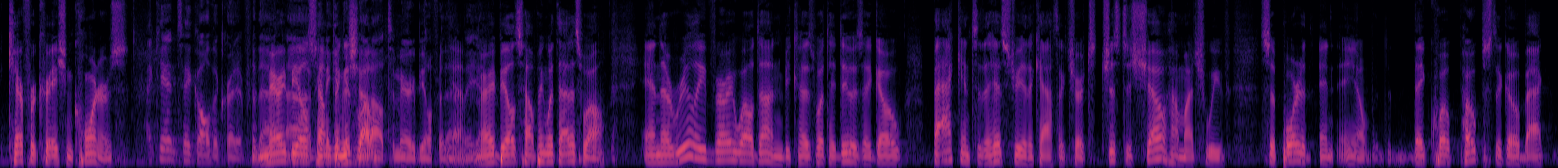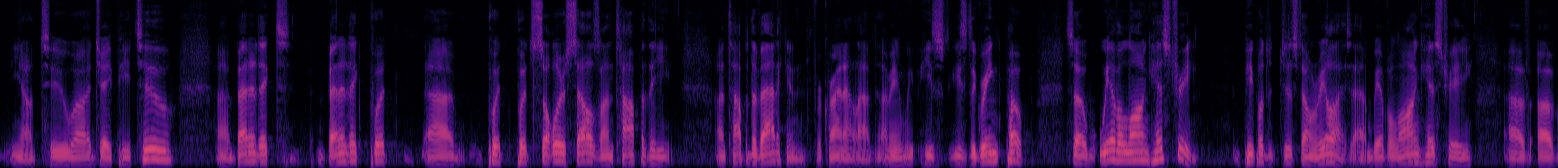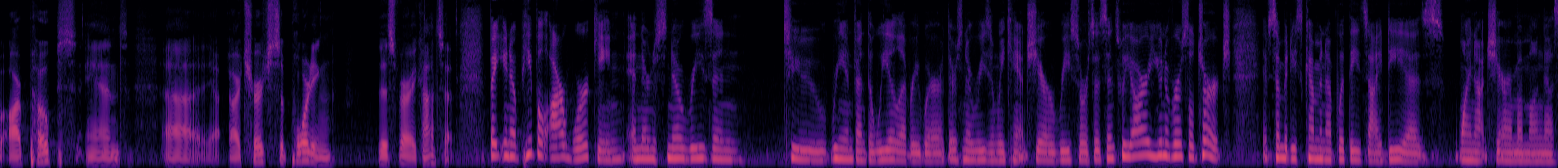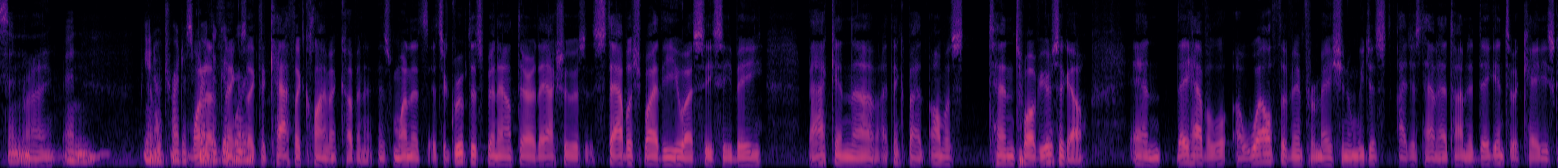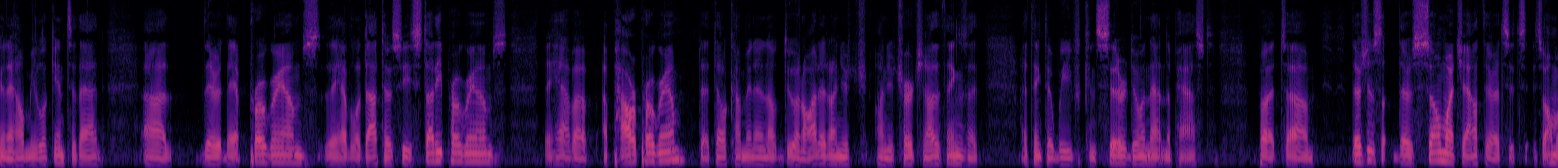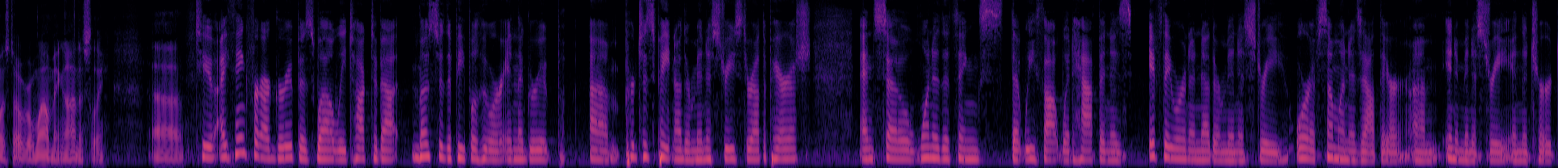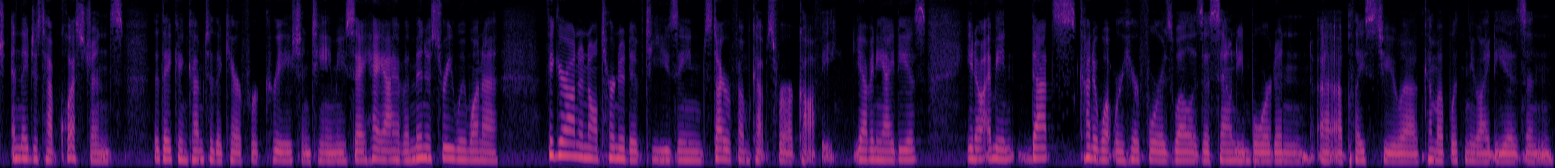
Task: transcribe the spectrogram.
Care for Creation Corners. I can't take all the credit for that. Mary Beale's uh, helping give a shout well. out to Mary Beale for that. Yeah, but Mary Beale's helping with that as well, and they're really very well done because what they do is they go back into the history of the Catholic Church just to show how much we've supported, and you know they quote popes that go back, you know, to uh, JP two, uh, Benedict. Benedict put uh, put put solar cells on top of the on top of the Vatican for crying out loud. I mean, we, he's he's the Green Pope, so we have a long history. People just don't realize that we have a long history of of our popes and uh, our church supporting this very concept. But you know, people are working, and there's no reason to reinvent the wheel everywhere. There's no reason we can't share resources since we are a universal church. If somebody's coming up with these ideas, why not share them among us and Right. and you know try to spread one of the the things word. like the Catholic Climate Covenant is one that's it's a group that's been out there. They actually was established by the USCCB back in uh, I think about almost 10, 12 years ago. And they have a, a wealth of information, and we just I just haven't had time to dig into it. Katie's going to help me look into that. Uh, they're- have programs. They have Laudato Si study programs. They have a, a power program that they'll come in and they'll do an audit on your on your church and other things. I, I think that we've considered doing that in the past, but um, there's just there's so much out there. It's it's, it's almost overwhelming, honestly. Uh, too. I think for our group as well, we talked about most of the people who are in the group um, participate in other ministries throughout the parish. And so, one of the things that we thought would happen is if they were in another ministry, or if someone is out there um, in a ministry in the church and they just have questions, that they can come to the Care for Creation team. You say, Hey, I have a ministry. We want to figure out an alternative to using styrofoam cups for our coffee. Do you have any ideas? You know, I mean, that's kind of what we're here for as well as a sounding board and uh, a place to uh, come up with new ideas. And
